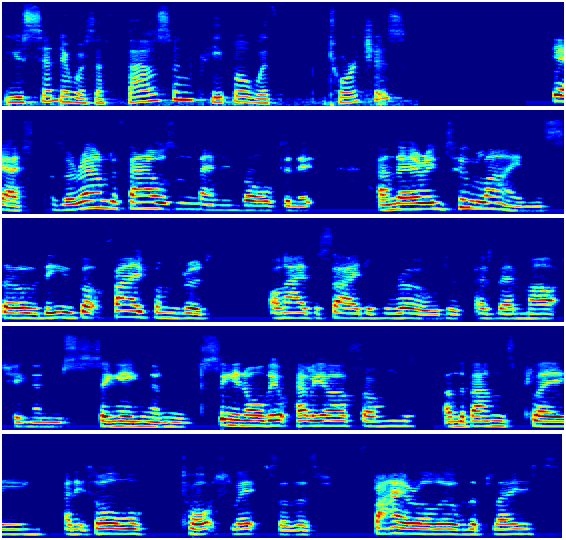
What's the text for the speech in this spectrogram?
You said there was a thousand people with torches. Yes, there's around a thousand men involved in it, and they're in two lines, so that you've got 500 on either side of the road as, as they're marching and singing and singing all the Up songs, and the band's playing, and it's all torchlit, so there's fire all over the place,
